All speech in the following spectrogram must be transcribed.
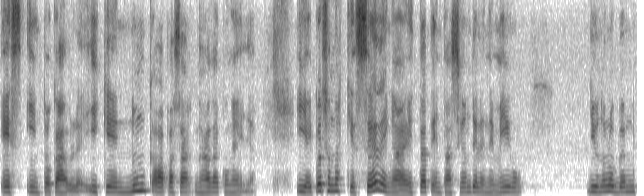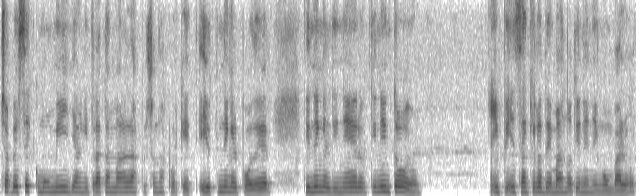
es intocable y que nunca va a pasar nada con ella. Y hay personas que ceden a esta tentación del enemigo y uno los ve muchas veces como humillan y tratan mal a las personas porque ellos tienen el poder, tienen el dinero, tienen todo. Y piensan que los demás no tienen ningún valor.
